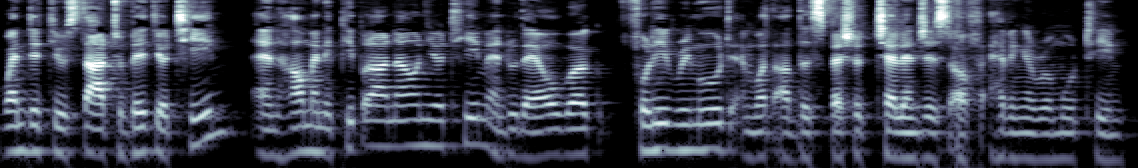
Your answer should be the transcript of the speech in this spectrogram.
When did you start to build your team? And how many people are now on your team? And do they all work fully remote? And what are the special challenges of having a remote team?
